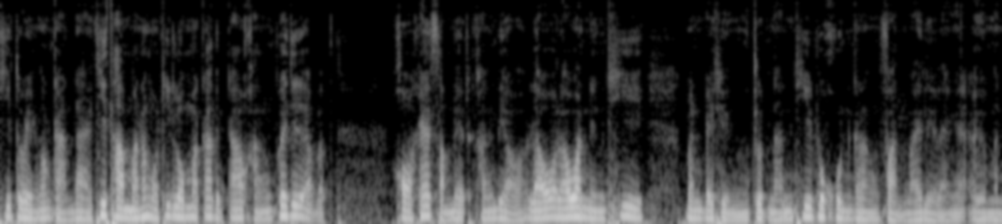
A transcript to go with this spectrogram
ที่ตัวเองต้องการได้ ที่ทำมาทั้งหมดที่ล้มมา 99 ครั้ง เพื่อที่จะแบบขอแค่สำเร็จครั้งเดียว แล้วแล้ววันหนึ่งที่มันไปถึงจุดนั้นที่พวกคุณกำลังฝันไว้หรืออะไรเงี้ยเออมัน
